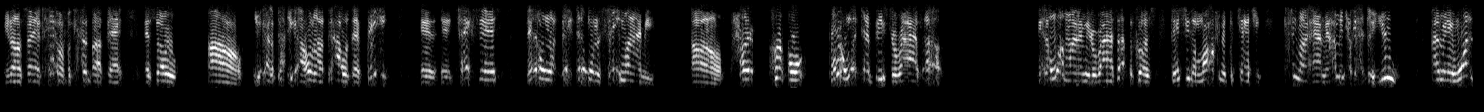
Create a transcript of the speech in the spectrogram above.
You know what I'm saying? They haven't forgot about that, and so uh, you got you got a whole lot of powers that be in, in Texas. They don't want they, they want to see Miami um, hurt, crippled. They don't want that beast to rise up. They don't want Miami to rise up because they see the marketing potential. See Miami. I mean, you got the U. I mean, one,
